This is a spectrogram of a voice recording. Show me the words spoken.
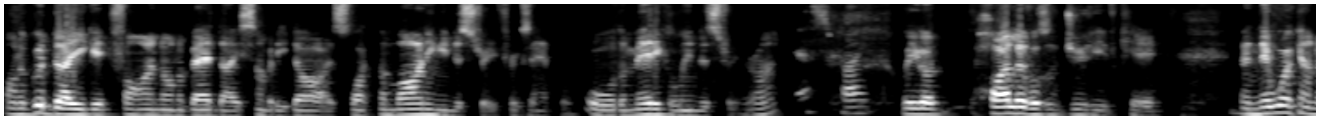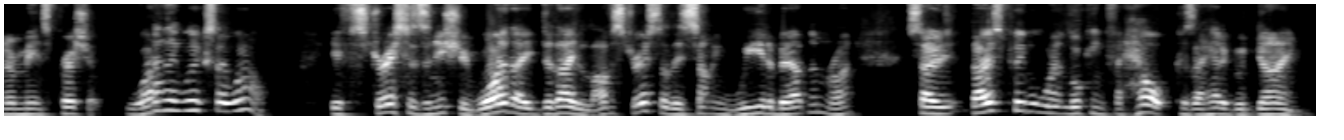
On a good day, you get fined. On a bad day, somebody dies, like the mining industry, for example, or the medical industry, right? Yes, right. Where you've got high levels of duty of care and they're working under immense pressure. Why do they work so well? If stress is an issue, why do they do they love stress? Or there's something weird about them, right? So those people weren't looking for help because they had a good game,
